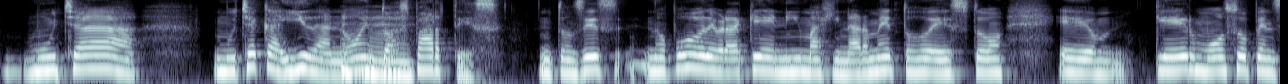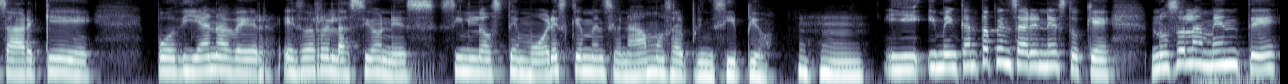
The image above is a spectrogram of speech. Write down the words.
mucha, mucha caída, ¿no? En todas partes. Entonces, no puedo de verdad que ni imaginarme todo esto. Em, qué hermoso pensar que podían haber esas relaciones sin los temores que mencionábamos al principio. y, me encanta pensar en esto, que no solamente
